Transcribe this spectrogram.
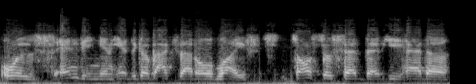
was ending and he had to go back to that old life. It's also said that he had a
